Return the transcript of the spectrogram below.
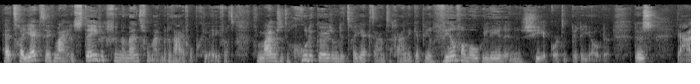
Het traject heeft mij een stevig fundament voor mijn bedrijf opgeleverd. Voor mij was het een goede keuze om dit traject aan te gaan. Ik heb hier veel van mogen leren in een zeer korte periode. Dus ja,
